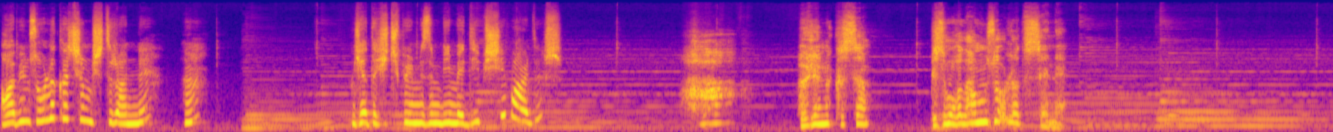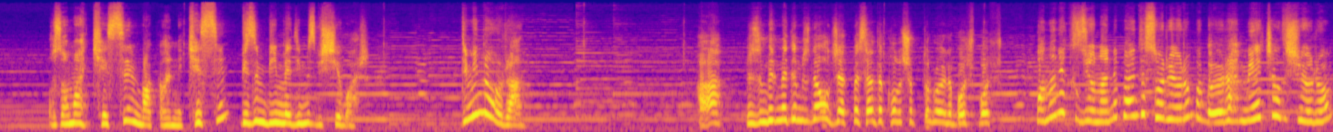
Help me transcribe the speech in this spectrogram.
abim zorla kaçırmıştır anne. Ha? Ya da hiçbirimizin bilmediği bir şey vardır. Ha öyle mi kızım? Bizim oğlan mı zorladı seni? O zaman kesin bak anne kesin bizim bilmediğimiz bir şey var. Değil mi Nurhan? Ha bizim bilmediğimiz ne olacak be sen de konuşup durma öyle boş boş. Bana ne kızıyorsun anne? Ben de soruyorum. Bak öğrenmeye çalışıyorum.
